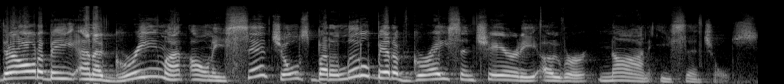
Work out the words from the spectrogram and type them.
There ought to be an agreement on essentials, but a little bit of grace and charity over non essentials.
